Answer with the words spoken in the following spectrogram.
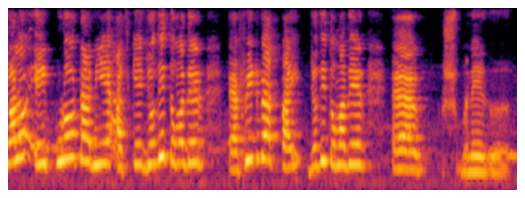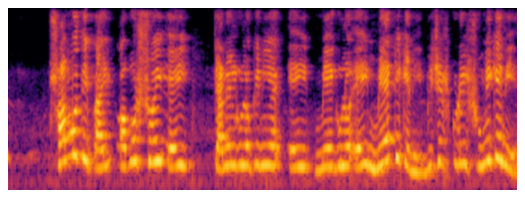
চলো এই পুরোটা নিয়ে আজকে যদি তোমাদের ফিডব্যাক পাই, যদি তোমাদের মানে সম্মতি পাই অবশ্যই এই চ্যানেলগুলোকে নিয়ে, এই মেয়েগুলো, এই মেয়েটিকে নিয়ে, বিশেষ করে এই সুমিকে নিয়ে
